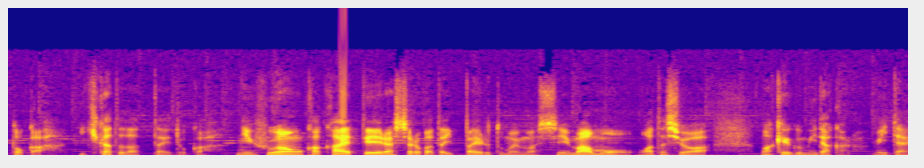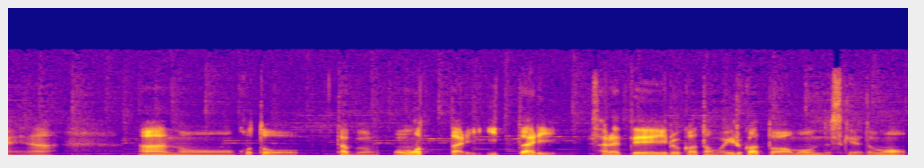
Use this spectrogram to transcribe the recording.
とか生き方だったりとかに不安を抱えていらっしゃる方いっぱいいると思いますし、まあもう私は負け組だからみたいな、あの、ことを多分思ったり言ったりされている方もいるかとは思うんですけれども、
